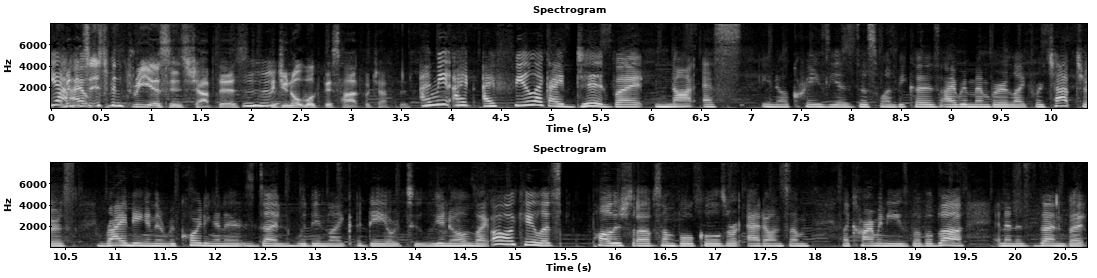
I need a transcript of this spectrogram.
yeah. I mean, I- it's, it's been three years since Chapters. Mm-hmm. Did you not work this hard for Chapters? I mean, I I feel like I did, but not as you know crazy as this one because I remember like for chapters, writing and then recording and then it's done within like a day or two. You know, I was like oh okay, let's polish up some vocals or add on some like harmonies, blah blah blah, and then it's done. But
